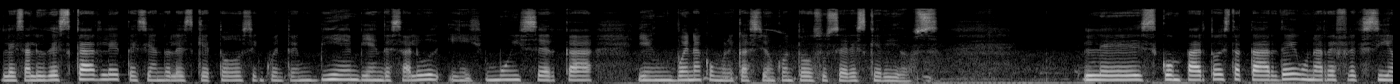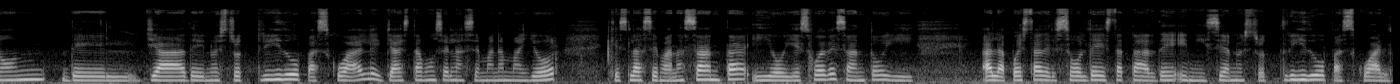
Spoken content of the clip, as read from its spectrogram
Les saluda Scarlett, deseándoles que todos se encuentren bien, bien de salud y muy cerca y en buena comunicación con todos sus seres queridos. Les comparto esta tarde una reflexión del ya de nuestro triduo pascual. Ya estamos en la semana mayor, que es la Semana Santa, y hoy es jueves santo y a la puesta del sol de esta tarde inicia nuestro triduo pascual.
